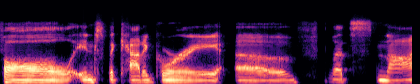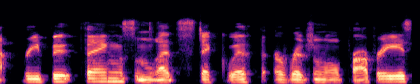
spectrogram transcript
fall into the category of let's not reboot things and let's stick with original properties.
